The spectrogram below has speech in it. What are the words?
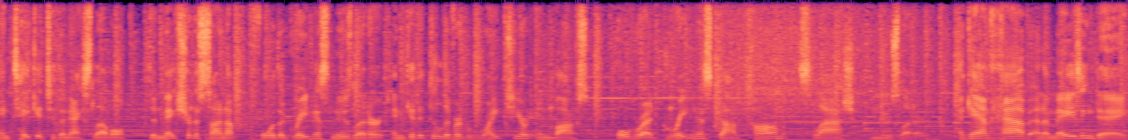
and take it to the next level, then make sure to sign up for the Greatness newsletter and get it delivered right to your inbox over at greatness.com slash newsletter. Again, have an amazing day,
